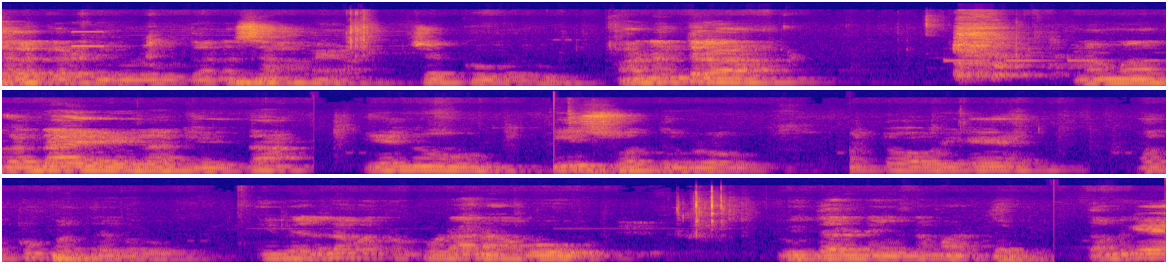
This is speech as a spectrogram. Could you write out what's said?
ಸಲಕರಣೆಗಳು, ಧನ ಸಹಾಯ ಚೆಕ್ಕುಗಳು ಆನಂತರ ನಮ್ಮ ಕಂದಾಯ ಇಲಾಖೆಯಿಂದ ಏನು ಈ ಸ್ವತ್ತುಗಳು ಮತ್ತು ಅವರಿಗೆ ಹಕ್ಕುಪತ್ರಗಳು ಇವೆಲ್ಲವನ್ನು ಕೂಡ ನಾವು ವಿತರಣೆಯನ್ನು ಮಾಡ್ತೇವೆ. ತಮಗೆ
